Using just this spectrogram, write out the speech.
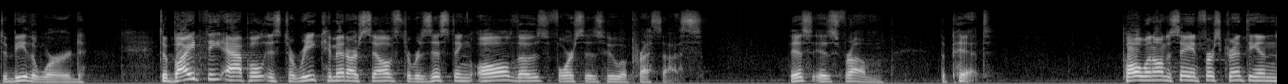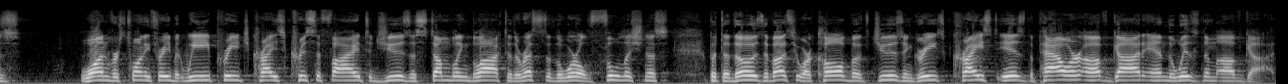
to be the Word. To bite the apple is to recommit ourselves to resisting all those forces who oppress us. This is from the pit. Paul went on to say in 1 Corinthians 1 verse 23 But we preach Christ crucified to Jews a stumbling block, to the rest of the world foolishness, but to those of us who are called both Jews and Greeks, Christ is the power of God and the wisdom of God.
